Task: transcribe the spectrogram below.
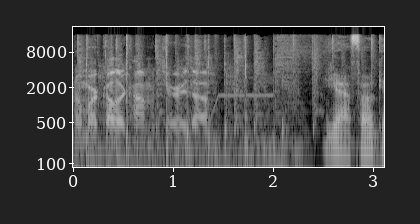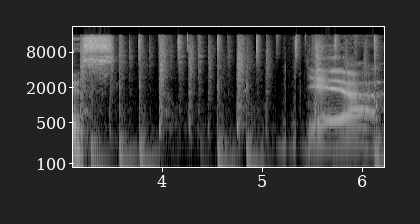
No more color commentary though. You gotta focus. Yeah.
